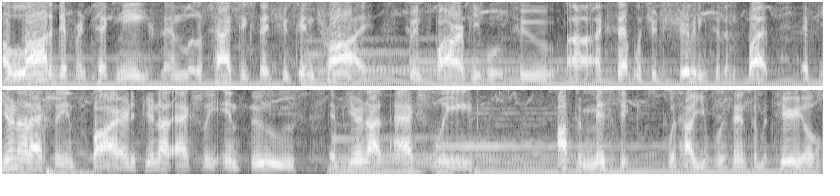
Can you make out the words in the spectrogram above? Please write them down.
a lot of different techniques and little tactics that you can try to inspire people to uh, accept what you're distributing to them. But if you're not actually inspired, if you're not actually enthused, if you're not actually optimistic with how you present the material,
